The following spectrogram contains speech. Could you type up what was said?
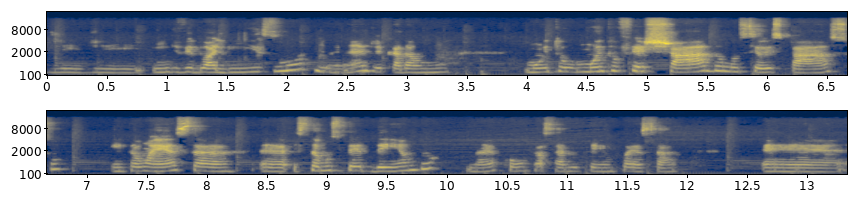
de, de individualismo, né, de cada um muito, muito fechado no seu espaço. Então, essa, é, estamos perdendo, né, com o passar do tempo, essa, é,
